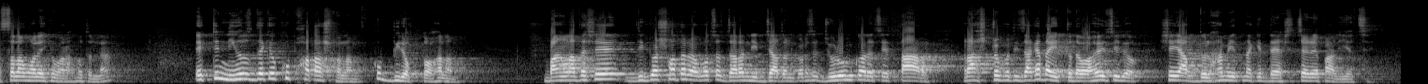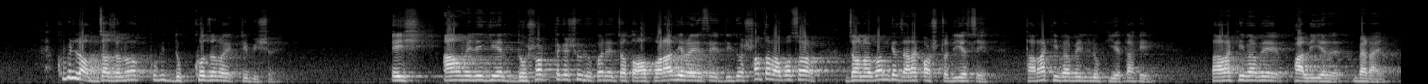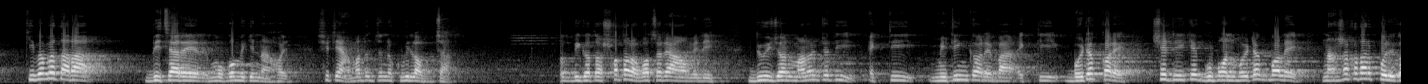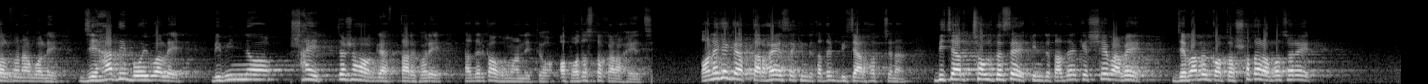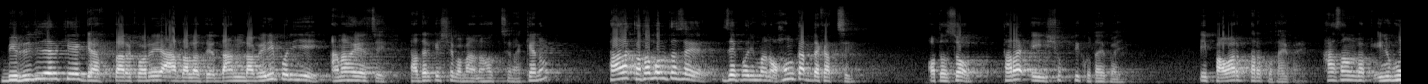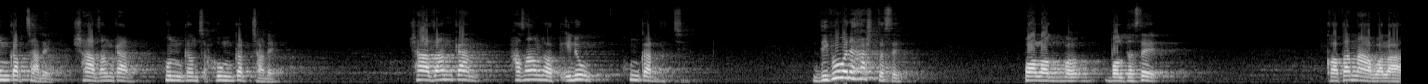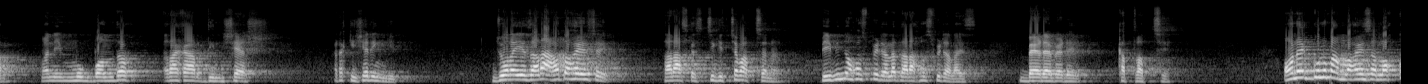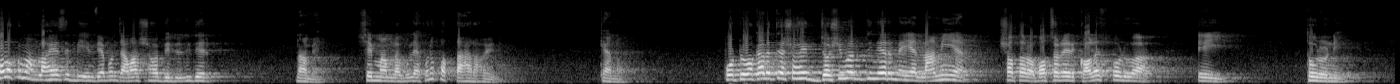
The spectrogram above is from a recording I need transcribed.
আসসালামু আলাইকুম রহমতুল্লাহ একটি নিউজ দেখে খুব হতাশ হলাম, খুব বিরক্ত হলাম। বাংলাদেশে দীর্ঘ সতেরো বছর যারা নির্যাতন করেছে, জুলুম করেছে, তার রাষ্ট্রপতি যাকে দায়িত্ব দেওয়া হয়েছিল, সেই আব্দুল হামিদ নাকি দেশ ছেড়ে পালিয়েছে। খুবই লজ্জাজনক, খুবই দুঃখজনক একটি বিষয়। এই আওয়ামী লীগের দোসর থেকে শুরু করে যত অপরাধী রয়েছে, দীর্ঘ সতেরো বছর জনগণকে যারা কষ্ট দিয়েছে, তারা কীভাবে লুকিয়ে থাকে, তারা কীভাবে পালিয়ে বেড়ায়, কীভাবে তারা বিচারের মুখোমুখি না হয়, সেটি আমাদের জন্য খুবই লজ্জা। বিগত সতেরো বছরে আওয়ামী লীগ দুইজন মানুষ যদি একটি মিটিং করে বা একটি বৈঠক করে, সেটিকে গোপন বৈঠক বলে, নাশকতার পরিকল্পনা বলে, জেহাদি বই বলে, বিভিন্ন সাহিত্য সহ গ্রেফতার করে তাদেরকে অপমানিত, অপদস্থ করা হয়েছে। অনেকে গ্রেপ্তার হয়েছে কিন্তু তাদের বিচার হচ্ছে না। বিচার চলতেছে কিন্তু তাদেরকে সেভাবে, যেভাবে গত সতেরো বছরে বিরোধীদেরকে গ্রেফতার করে আদালতে দান্ডাবেরি পরিয়ে আনা হয়েছে, তাদেরকে সেভাবে আনা হচ্ছে না। কেন? তারা কথা বলতেছে যে পরিমাণ অহংকার দেখাচ্ছে, অথচ তারা এই শক্তি কোথায় পায়? এই পাওয়ার তারা কোথায় পায়? হাসান হক ইনু হুঙ্কার ছাড়ে, শাহজাহান খান হুনকান হুঙ্কার ছাড়ে। শাহজাহান খান, হাসান হক ইনু হুঙ্কার দিচ্ছে। দীপু মানে হাসতেছে। পলক বলতেছে, কথা না বলার মানে মুখ বন্ধ রাখার দিন শেষ। এটা কিসের ইঙ্গিত? জোলাইয়ে যারা আহত হয়েছে, তারা আজকে চিকিৎসা পাচ্ছে না। বিভিন্ন হসপিটালে তারা হসপিটালাইজ বেডে বেডে কাতরাচ্ছে। অনেকগুলো মামলা হয়েছে, লক্ষ লক্ষ মামলা হয়েছে বিএনপি এবং জামাত সহ বিরোধীদের নামে। সেই মামলাগুলো এখনও প্রত্যাহার হয়নি। কেন? পটুয়াখালীতে শহীদ জসিমউদ্দিনের মেয়ে লামিয়া, সতেরো বছরের কলেজ পড়ুয়া এই তরুণী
